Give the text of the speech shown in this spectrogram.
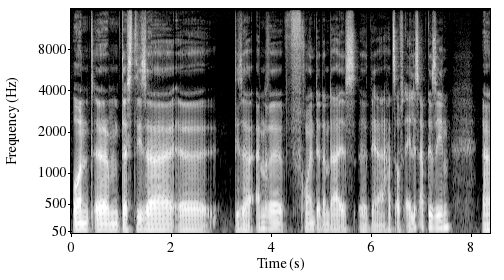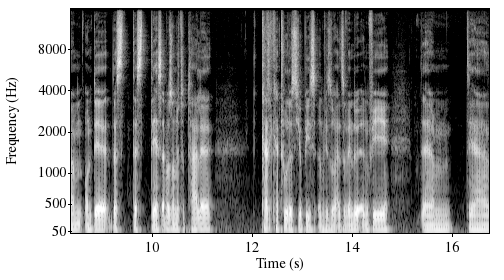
Und ähm, dass dieser äh, dieser andere Freund, der dann da ist, äh, der hat es auf Alice abgesehen. Ähm, und der, das, das, der ist aber so eine totale Karikatur des Yuppies irgendwie so. Also wenn du irgendwie ähm, der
